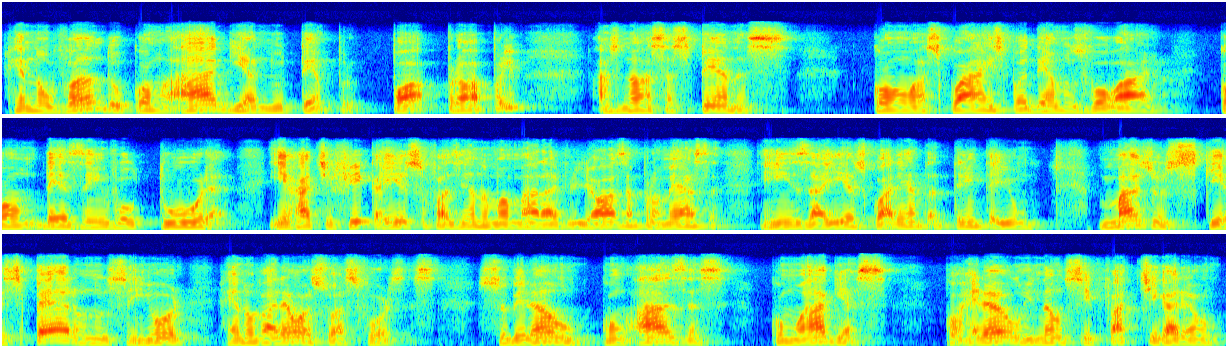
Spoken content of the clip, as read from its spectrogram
renovando como águia no templo próprio as nossas penas, com as quais podemos voar com desenvoltura. E ratifica isso fazendo uma maravilhosa promessa em Isaías 40, 31. Mas os que esperam no Senhor renovarão as suas forças, subirão com asas como águias, correrão e não se fatigarão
